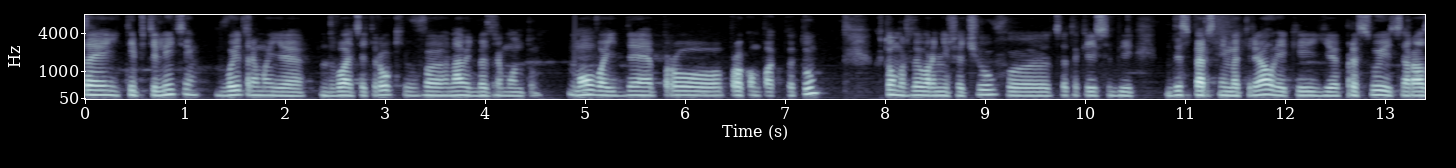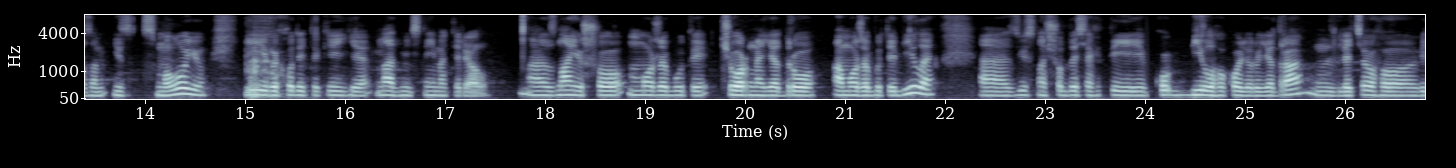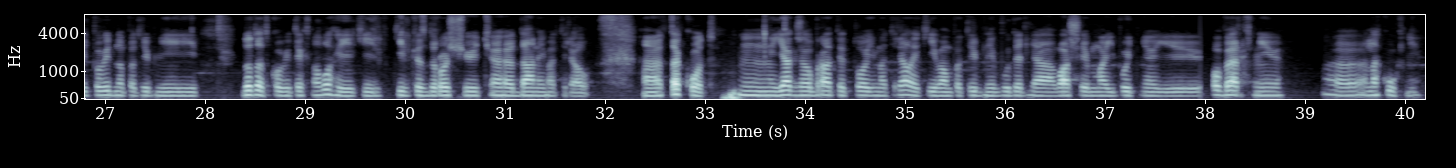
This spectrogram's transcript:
Цей тип стільниці витримає 20 років е, навіть без ремонту. Мова йде про, про компакт-плиту. Хто, можливо, раніше чув, е, це такий собі дисперсний матеріал, який пресується разом із смолою, і виходить такий надміцний матеріал. Е, Знаю, що може бути чорне ядро, а може бути біле. Е, Звісно, щоб досягти білого кольору ядра, для цього відповідно потрібні і додаткові технології, які тільки здорожчують е, даний матеріал. Так от, як же обрати той матеріал, який вам потрібний буде для вашої майбутньої поверхні на кухні?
